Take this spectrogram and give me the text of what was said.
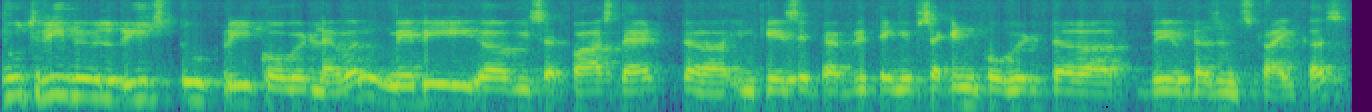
in Q3 we will reach to pre-COVID level. Maybe uh, we surpass that uh, in case if everything, if second COVID uh, wave doesn't strike us.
